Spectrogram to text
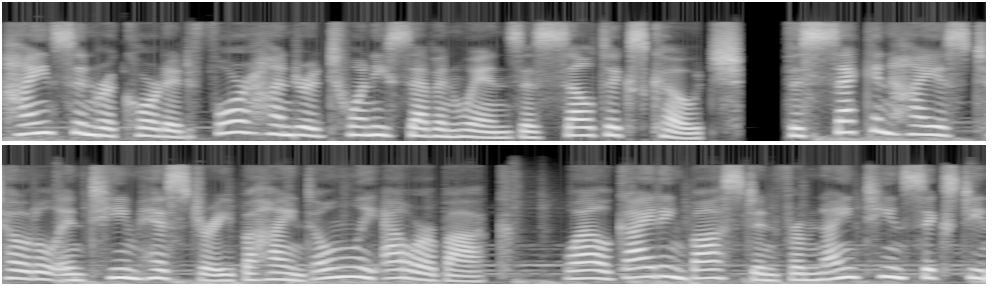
Heinsohn recorded 427 wins as Celtics coach, the second highest total in team history behind only Auerbach, while guiding Boston from 1969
